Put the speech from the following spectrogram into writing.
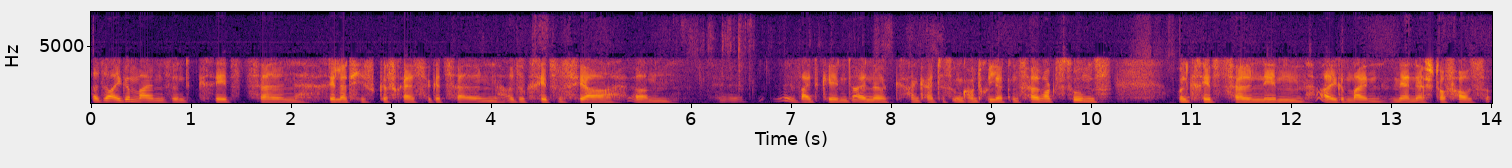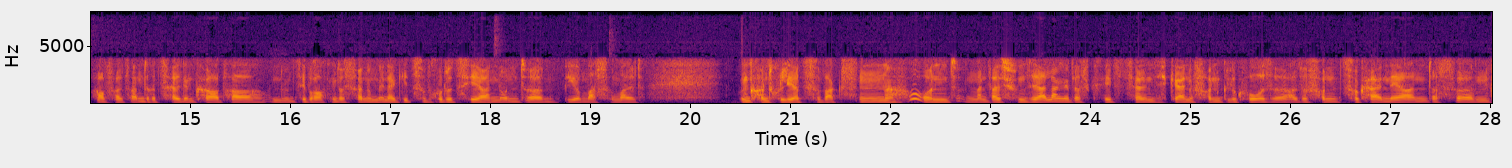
Also allgemein sind Krebszellen relativ gefräßige Zellen. Also Krebs ist ja ähm, weitgehend eine Krankheit des unkontrollierten Zellwachstums. Und Krebszellen nehmen allgemein mehr Nährstoff auf als andere Zellen im Körper. Und, und sie brauchen das dann, um Energie zu produzieren und ähm, Biomasse, um halt unkontrolliert zu wachsen. Und man weiß schon sehr lange, dass Krebszellen sich gerne von Glucose, also von Zucker ernähren. Das ähm,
